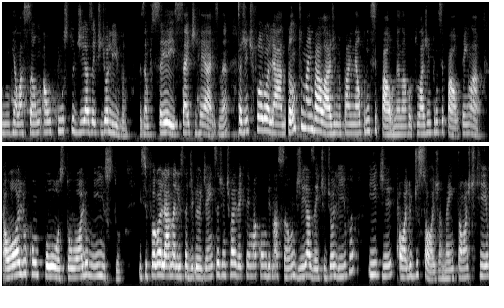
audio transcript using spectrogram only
em relação a um custo de azeite de oliva, por exemplo, seis, sete reais. Né? Se a gente for olhar tanto na embalagem, no painel principal, né, na rotulagem principal, tem lá óleo composto ou óleo misto. E se for olhar na lista de ingredientes, a gente vai ver que tem uma combinação de azeite de oliva e de óleo de soja, né? Então, acho que a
